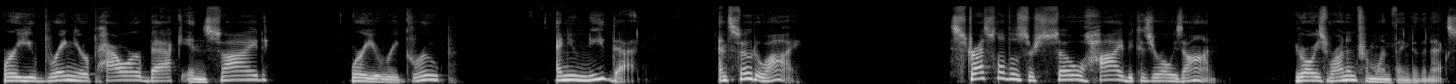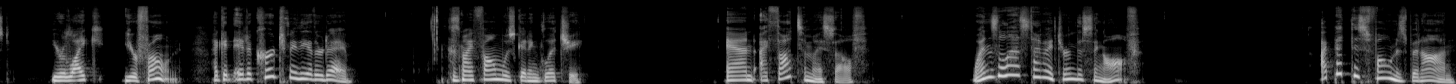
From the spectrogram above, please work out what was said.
where you bring your power back inside, where you regroup. And you need that. And so do I. Stress levels are so high because you're always on. You're always running from one thing to the next. You're like your phone. Like it, it occurred to me the other day because my phone was getting glitchy. And I thought to myself, when's the last time I turned this thing off? I bet this phone has been on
